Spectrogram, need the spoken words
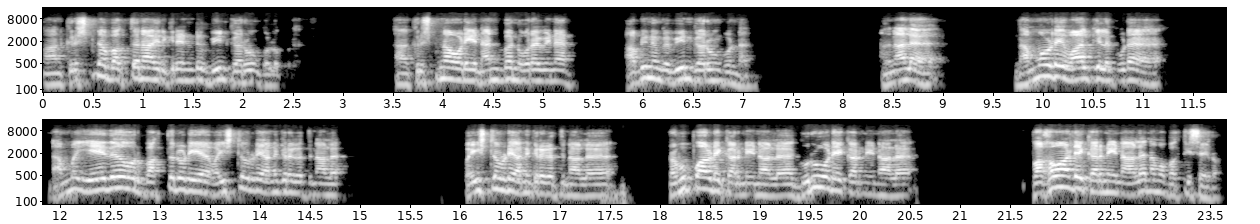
நான் கிருஷ்ண பக்தனா இருக்கிறேன் என்று வீண் கர்வம் கொள்ளக்கூடாது. நான் கிருஷ்ணாவுடைய நண்பன் உறவினர் அப்படின்னு உங்க வீண் கர்வம் கொண்டார் அதனால நம்மளுடைய வாழ்க்கையில கூட நம்ம ஏதோ ஒரு பக்தருடைய வைஷ்ணவருடைய அனுகிரகத்தினால வைஷ்ணவருடைய அனுகிரகத்தினால பிரபுப்பாருடைய கருணையினால குருவுடைய கருணையினால பகவானுடைய கருணையினால நம்ம பக்தி செய்யறோம்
